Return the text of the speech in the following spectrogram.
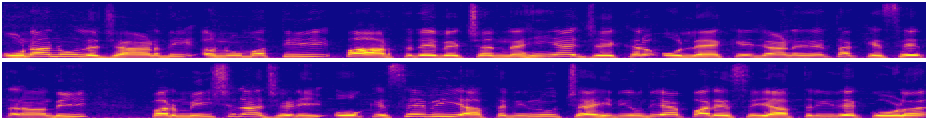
ਉਹਨਾਂ ਨੂੰ ਲਿਜਾਣ ਦੀ ਅਨੁਮਤੀ ਭਾਰਤ ਦੇ ਵਿੱਚ ਨਹੀਂ ਹੈ। ਜੇਕਰ ਉਹ ਲੈ ਕੇ ਜਾਣੇ ਨੇ ਤਾਂ ਕਿਸੇ ਤਰ੍ਹਾਂ ਦੀ ਪਰਮਿਸ਼ਨ ਆ ਜਿਹੜੀ, ਉਹ ਕਿਸੇ ਵੀ ਯਾਤਰੀ ਨੂੰ ਚਾਹੀਦੀ ਹੁੰਦੀ ਹੈ। ਪਰ ਇਸ ਯਾਤਰੀ ਦੇ ਕੋਲ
